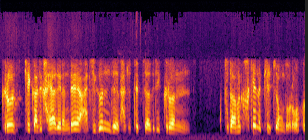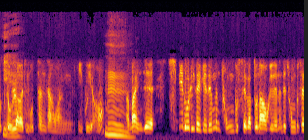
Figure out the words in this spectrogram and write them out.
그렇게까지 가야 되는데 아직은 이제 다주택자들이 그런 부담을 크게 느낄 정도로 그렇게 예. 올라가지 못한 상황이고요. 음. 아마 이제 11월이 되게 되면 종부세가 또 나오게 되는데 종부세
